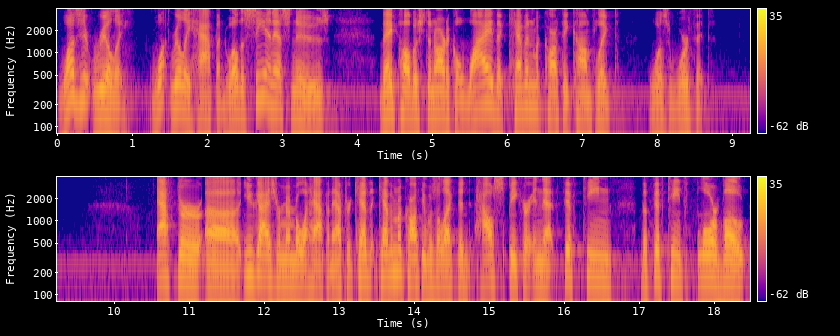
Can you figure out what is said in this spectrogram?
was it really? What really happened? Well, the CNS News they published an article, Why the Kevin McCarthy Conflict Was Worth It. After, uh, you guys remember what happened. After Kev, Kevin McCarthy was elected House Speaker in that 15, the 15th floor vote,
